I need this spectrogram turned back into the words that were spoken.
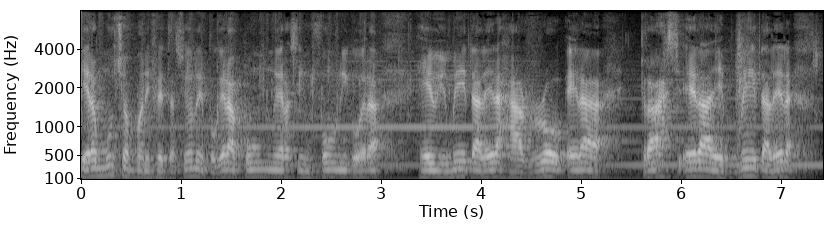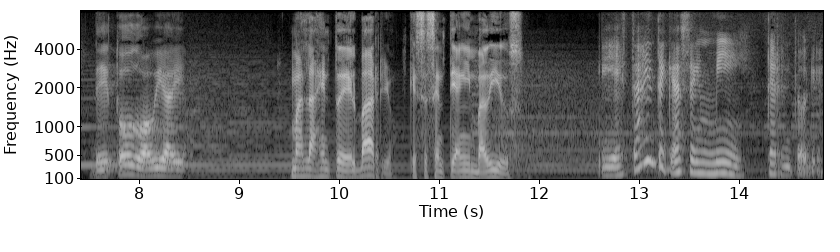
eran muchas manifestaciones, porque era punk, era sinfónico, era heavy metal, era hard rock, era trash, era de metal, era de todo había ahí. Más la gente del barrio, que se sentían invadidos. Y esta gente que hace en mi territorio.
